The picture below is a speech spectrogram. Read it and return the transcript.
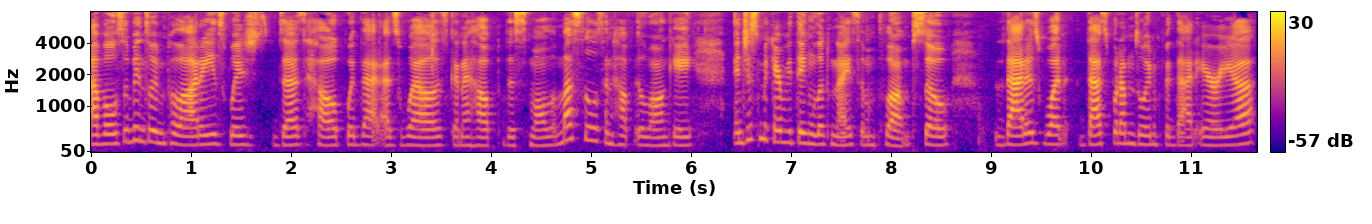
I've also been doing Pilates, which does help with that as well. It's going to help the smaller muscles and help elongate and just make everything look nice and plump. So that is what that's what i'm doing for that area.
